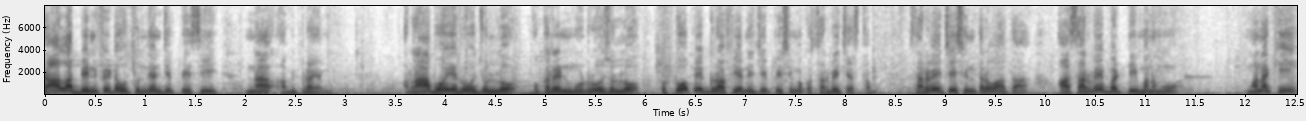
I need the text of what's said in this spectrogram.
చాలా బెనిఫిట్ అవుతుంది అని చెప్పేసి నా అభిప్రాయం రాబోయే రోజుల్లో ఒక రెండు మూడు రోజుల్లో ఒక టోపోగ్రఫీ అని చెప్పేసి మాకు సర్వే చేస్తాము. సర్వే చేసిన తర్వాత ఆ సర్వే బట్టి మనము మనకి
